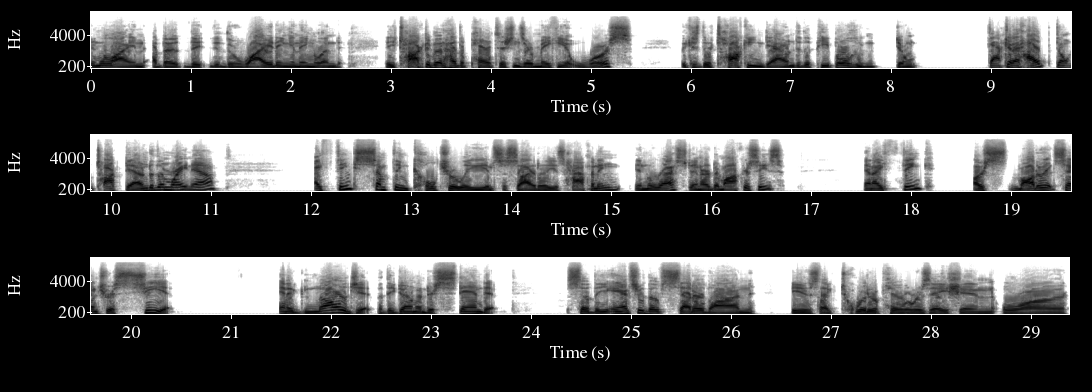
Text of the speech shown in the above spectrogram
in the line about the, the, the rioting in England they talked about how the politicians are making it worse because they're talking down to the people who don't not going to help. Don't talk down to them right now. I think something culturally and societally is happening in the West and our democracies. And I think our moderate centrists see it and acknowledge it, but they don't understand it. So the answer they've settled on is like Twitter polarization or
